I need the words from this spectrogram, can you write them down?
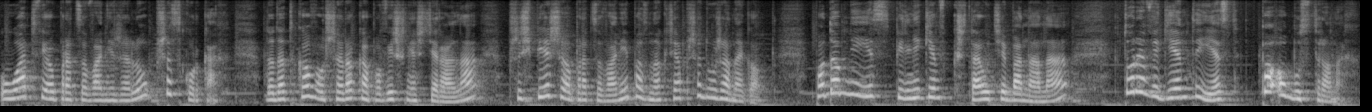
ułatwia opracowanie żelu przy skórkach. Dodatkowo szeroka powierzchnia ścieralna przyspieszy opracowanie paznokcia przedłużanego. Podobnie jest z pilnikiem w kształcie banana, który wygięty jest po obu stronach.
